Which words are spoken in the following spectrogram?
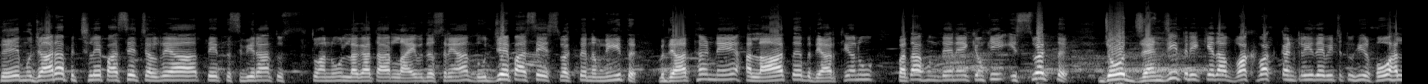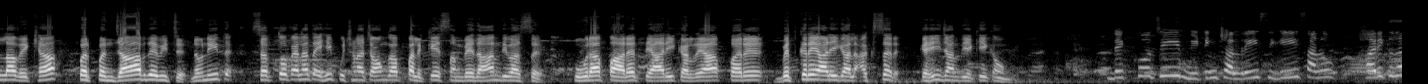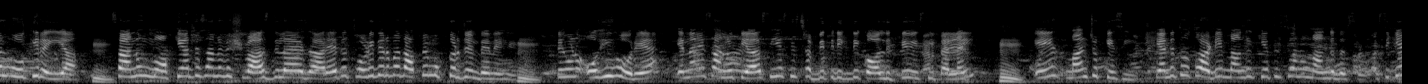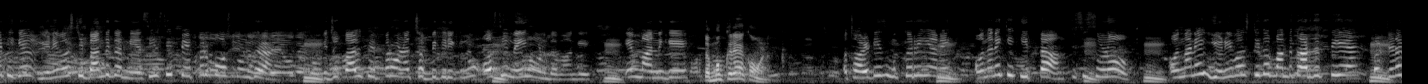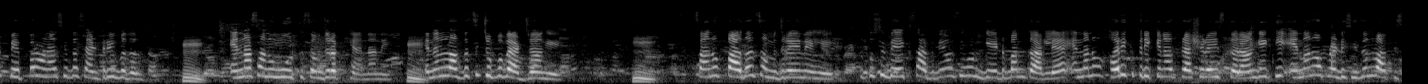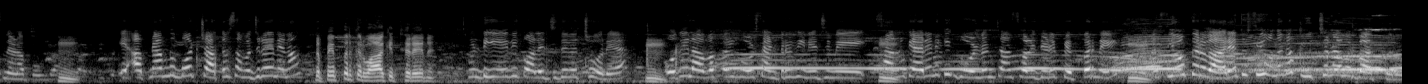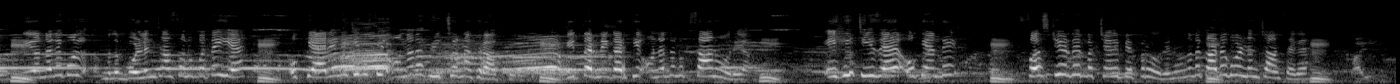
ਤੇ ਮੁਜਾਰਾ ਪਿਛਲੇ ਪਾਸੇ ਚੱਲ ਰਿਹਾ ਤੇ ਤਸਵੀਰਾਂ ਤੁਹਾਨੂੰ ਲਗਾਤਾਰ ਲਾਈਵ ਦੱਸ ਰਿਹਾ। ਦੂਜੇ ਪਾਸੇ ਇਸ ਵਕਤ ਨਵਨੀਤ, ਵਿਦਿਆਰਥਣ ਨੇ ਹਾਲਾਤ ਵਿਦਿਆਰਥੀਆਂ ਨੂੰ ਪਤਾ ਹੁੰਦੇ ਨੇ ਕਿਉਂਕਿ ਇਸ ਵਕਤ ਜੋ ਜੈਨਜੀ ਤਰੀਕੇ ਦਾ ਵੱਖ-ਵੱਖ ਕੰਟਰੀ ਦੇ ਵਿੱਚ ਤੁਸੀਂ ਹੋ ਹੱਲਾ ਵੇਖਿਆ, ਪਰ ਪੰਜਾਬ ਦੇ ਵਿੱਚ, ਨਵਨੀਤ, ਸਭ ਤੋਂ ਪਹਿਲਾਂ ਤਾਂ ਇਹੀ ਪੁੱਛਣਾ ਚਾਹੂੰਗਾ, ਭਲਕੇ ਸੰਵਿਧਾਨ ਦਿਵਸ, ਪੂਰਾ ਭਾਰਤ ਤਿਆਰੀ ਕਰ ਰਿਹਾ, ਪਰ ਵਿਤਕਰੇ ਵਾਲੀ ਗੱਲ ਅਕਸਰ ਕਹੀ ਜਾਂਦੀ ਹੈ, ਕੀ ਕਹੋਗੇ? ਦੇਖੋ ਜੀ ਮੀਟਿੰਗ ਚੱਲ ਰਹੀ ਸੀਗੀ ਸਾਨੂੰ ਹਰ ਇੱਕ ਗੱਲ ਹੋ ਕੀ ਰਹੀ ਆ। ਸਾਨੂੰ ਮੌਕਿਆਂ ਤੇ ਸਾਨੂੰ ਵਿਸ਼ਵਾਸ ਦਿਲਾਇਆ ਜਾ ਰਿਹਾ ਤੇ ਥੋੜੀ ਦੇਰ ਬਾਅਦ ਆਪੇ ਮੁੱਕਰ ਜਾਂਦੇ ਨੇ ਇਹ। ਤੇ ਹੁਣ ਉਹੀ ਹੋ ਰਿਹਾ। ਇਹਨਾਂ ਨੇ ਸਾਨੂੰ ਕਿਹਾ ਸੀ ਅਸੀਂ 26 ਤਰੀਕ ਦੀ ਕਾਲ ਦਿੱਤੀ ਹੋਈ ਸੀ ਪਹਿਲਾਂ ਹੀ। ਇਹ ਮੰਨ ਚੁੱਕੇ ਸੀ। ਕਹਿੰਦੇ ਤੂੰ ਤੁਹਾਡੀ ਮੰਗ ਕੀ ਤੁਸੀਂ ਸਾਨੂੰ ਮੰਗ ਦੱਸੋ। ਅਸੀਂ ਕਿਹਾ ਠੀਕ ਹੈ ਯੂਨੀਵਰਸਿਟੀ ਬੰਦ ਕਰਨੀ ਹੈ। ਅਸੀਂ ਅਸੀਂ ਪੇਪਰ ਪੋਸਟਪੋਨ ਕਰਾਣਾ ਹੈ। ਜੋ ਕੱਲ ਪੇਪਰ ਹੋਣਾ 26 ਤਰੀਕ ਨੂੰ ਉਹ ਅਸੀਂ ਨਹੀਂ ਹੋਣ ਦੇਵਾਂਗੇ। ਇਹ ਮੰਨ ਗਏ। ਤਾਂ ਮੁੱਕਰਿਆ ਕੌਣ? ਅਥਾਰਟੀਆਂ ਮੁੱਕਰ ਰਹੀਆਂ ਨੇ। ਉਹਨਾਂ ਨੇ ਕੀ ਕੀਤਾ? ਤੁਸੀਂ ਸੁਣੋ। ਉਹਨਾਂ ਨੇ ਯੂਨੀਵਰਸਿਟੀ ਤਾਂ ਬੰਦ ਕਰ ਦਿੱਤੀ ਹੈ ਪਰ ਜਿਹੜਾ ਪੇਪਰ ਹੋਣਾ ਸੀ ਉਹਦਾ ਸੈਂਟਰ ਹੀ ਬਦਲਤਾ। ਇਹਨਾਂ ਸਾਨੂੰ ਮੂਰਖ ਸਮਝ ਰੱਖਿਆ ਇਹਨਾਂ ਨੇ। ਇਹਨਾਂ ਨੂੰ ਲੱਗਦਾ ਸੀ ਚੁੱਪ ਬੈਠ ਜਾਾਂਗੇ। ਸਾਨੂੰ ਪਾਗਲ ਸਮਝ ਰਹੇ ਨੇ ਇਹ। ਤੇ ਤੁਸੀਂ ਦੇਖ ਸਕਦੇ ਹੋ ਅਸੀਂ ਹੁਣ ਗੇਟ ਬੰਦ ਕਰ ਲਿਆ। ਇਹਨਾਂ ਨੂੰ ਹਰ ਇੱਕ ਤਰੀਕੇ ਨਾਲ ਪ੍ਰੈਸ਼ਰਾਈਜ਼ ਕਰਾਂਗੇ ਕਿ ਇਹਨਾਂ ਨੂੰ ਆਪਣਾ ਡਿਸੀਜਨ ਵਾਪਸ ਲੈਣਾ ਪਊਗਾ। ਇਹ ਆਪਣੇ ਆਪ ਨੂੰ ਬਹੁਤ ਚਾਤਰ ਸਮਝ ਰਹੇ ਨੇ ਨਾ। ਤਾਂ ਪੇਪਰ ਕਰਵਾ ਕਿੱਥੇ ਰਹੇ ਨੇ? ਹੁਣ ਡੀਏਵੀ ਕਾਲਜ ਦੇ ਵਿੱਚ ਹੋ ਰਿਹਾ ਉਹਦੇ ਇਲਾਵਾ ਕਈ ਹੋਰ ਸੈਂਟਰ ਵੀ ਨੇ ਜਿਵੇਂ ਸਾਨੂੰ ਕਹਿ ਰਹੇ ਨੇ ਕਿ 골ਡਨ ਚਾਂਸ ਵਾਲੇ ਜਿਹੜੇ ਪੇਪਰ ਨੇ ਅਸੀਂ ਉਹ ਕਰਵਾ ਰਹੇ ਤੁਸੀਂ ਉਹਨਾਂ ਦਾ ਫਿਊਚਰ ਬਰਬਾਦ ਕਰੋ। ਇਹ ਉਹਨਾਂ ਦੇ ਕੋਲ ਮਤਲਬ 골ਡਨ ਚਾਂਸ ਤੁਹਾਨੂੰ ਪਤਾ ਹੀ ਹੈ। ਉਹ ਕਹਿ ਰਹੇ ਨੇ ਕਿ ਤੁਸੀਂ ਉਹਨਾਂ ਦਾ ਫਿਊਚਰ ਨਾ ਖਰਾਬ ਕਰੋ। ਇਹ ਤਰਨੇ ਕਰਕੇ ਉਹਨਾਂ ਦਾ ਨੁਕਸਾਨ ਹੋ ਰਿਹਾ। ਇਹੀ ਚੀਜ਼ ਹੈ ਉਹ ਕਹਿੰਦੇ ਫਸਟ ਈਅਰ ਦੇ ਬੱਚਿਆਂ ਦੇ ਪੇਪਰ ਹੋ ਰਹੇ ਨੇ। ਉਹਨਾਂ ਦਾ ਕਾਹਦਾ 골ਡਨ ਚਾਂਸ ਹੈਗਾ?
